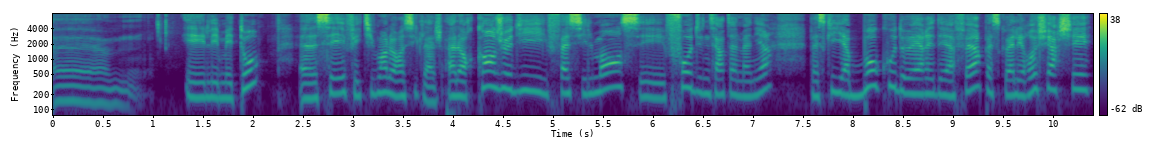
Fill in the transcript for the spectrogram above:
euh, et les métaux, euh, c'est effectivement le recyclage. Alors quand je dis facilement, c'est faux d'une certaine manière, parce qu'il y a beaucoup de R&D à faire, parce qu'aller rechercher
